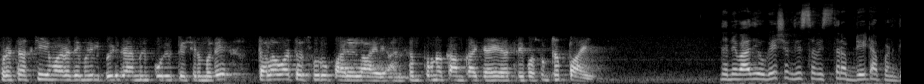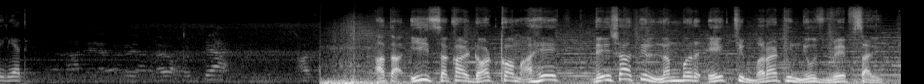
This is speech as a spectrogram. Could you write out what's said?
प्रशासकीय इमारतीमधील बीड ग्रामीण पोलीस स्टेशनमध्ये तलावाचं स्वरूप आलेलं आहे आणि संपूर्ण कामकाज जे आहे रात्रीपासून ठप्प आहे. धन्यवाद योगेश. अगदी सविस्तर अपडेट आपण दिली आहेत आता ई सकाळ डॉट कॉम आहे देशातील नंबर एक ची मराठी न्यूज वेबसाईट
